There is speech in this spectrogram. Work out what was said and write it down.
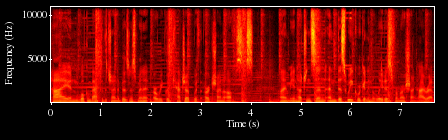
Hi, and welcome back to the China Business Minute, our weekly catch up with our China offices. I'm Ian Hutchinson, and this week we're getting the latest from our Shanghai rep.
